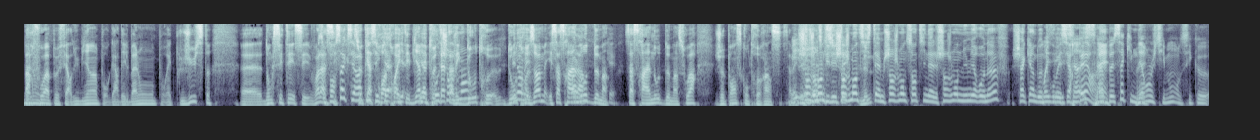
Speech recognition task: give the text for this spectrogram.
parfois peut faire du bien pour garder le ballon pour être plus juste. Euh, donc c'était c'est voilà c'est pour ça que c'est ce 4-3-3 était bien mais peut-être avec d'autres d'autres hommes. Et ça sera un autre demain. Ça sera un autre demain soir je pense contre Reims. Ça va changement, de, changement de système changement de sentinelle changement de numéro 9 chacun doit trouver ses repères. c'est un peu ça qui me dérange Simon c'est que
